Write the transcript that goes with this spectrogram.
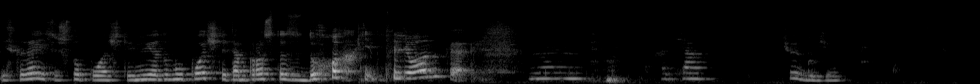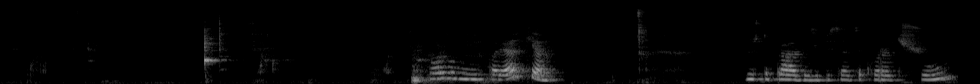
И сказали, если что, почтой. Ну, я думаю, почтой там просто сдохнет пленка. Ну, хотя, что и бузил. Горло у меня не в порядке. Нужно, правда, записаться к врачу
